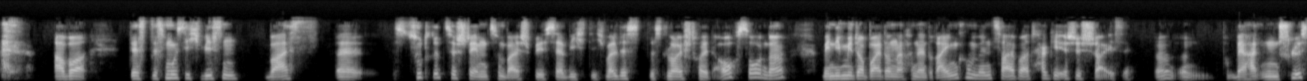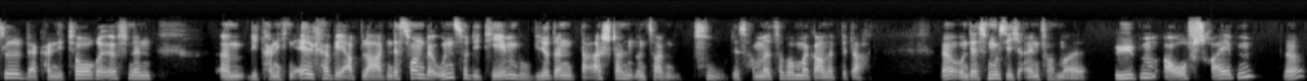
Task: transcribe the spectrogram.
Aber das, das muss ich wissen, was äh, das Zutrittssystem zum Beispiel ist sehr wichtig, weil das, das läuft heute auch so, ne? Wenn die Mitarbeiter nachher nicht reinkommen, wenn Cyberattacke ist, ist scheiße. Ne? Und wer hat einen Schlüssel? Wer kann die Tore öffnen? Ähm, wie kann ich einen LKW abladen? Das waren bei uns so die Themen, wo wir dann da standen und sagen, puh, das haben wir jetzt aber mal gar nicht bedacht. Ne? Und das muss ich einfach mal üben, aufschreiben. Ne?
